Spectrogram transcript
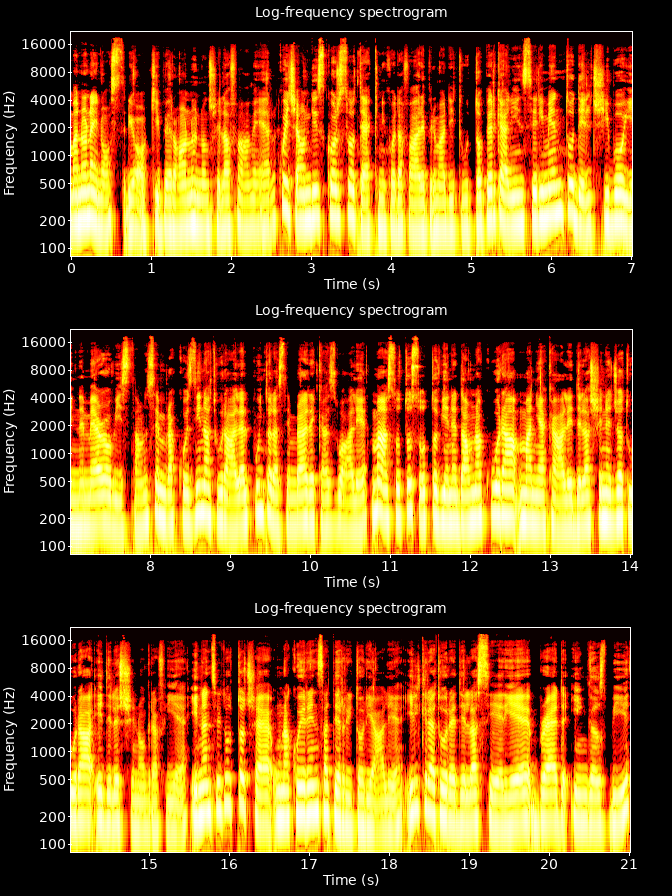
ma non ai nostri occhi però, noi non ce la fa Mer. Qui c'è un discorso tecnico da fare prima di tutto, perché l'inserimento del cibo in Mare of Easttown sembra così naturale al punto da sembrare casuale, ma sotto sotto viene da una cura maniacale della sceneggiatura e delle scenografie. Innanzitutto c'è una coerenza territoriale. Il creatore della serie, Brad Inglesby,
